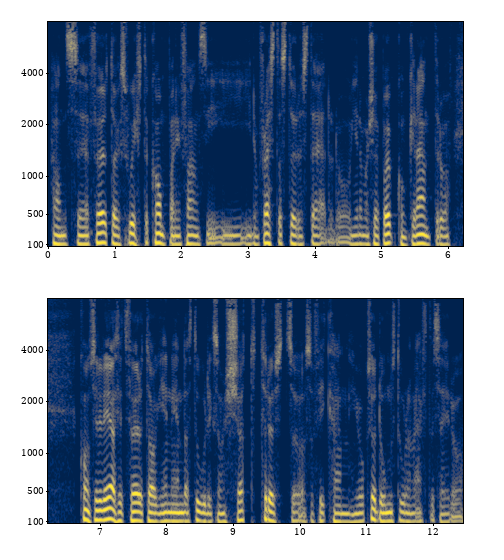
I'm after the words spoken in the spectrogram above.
Hans eh, företag Swift Company fanns i, i, i de flesta större städer då, genom att köpa upp konkurrenter. Då, konsolidera sitt företag i en enda stor liksom, kötttrust så, så fick han ju också domstolarna efter sig då.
